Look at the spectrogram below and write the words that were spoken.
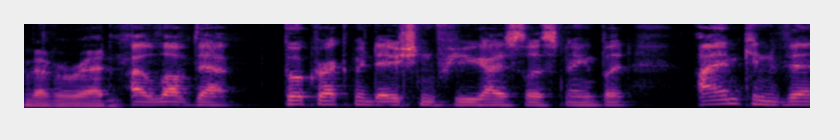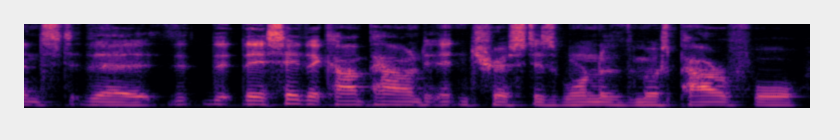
I've ever read. I love that book recommendation for you guys listening. But I am convinced that th- th- they say that compound interest is one of the most powerful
